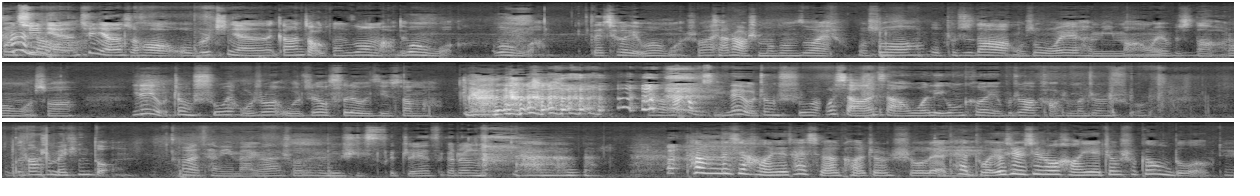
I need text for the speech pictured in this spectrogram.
我去年去年的时候，我不是去年刚找工作嘛，问我问我在车里问我说想找什么工作呀？我说我不知道，我说我也很迷茫，我也不知道。问我说你得有证书呀？我说我只有四六级算吗？他说那不行，你得有证书。我想了想，我理工科也不知道考什么证书。我当时没听懂，后来才明白，原来说的是律师资职业资格证。他们那些行业太喜欢考证书了，太多，尤其是金融行业，证书更多。对，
